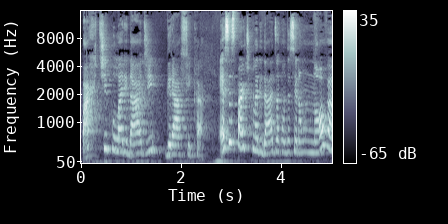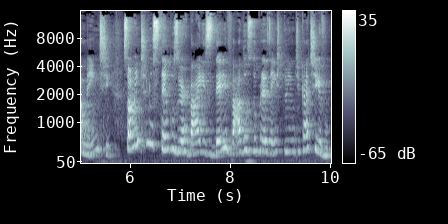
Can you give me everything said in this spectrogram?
particularidade gráfica. Essas particularidades acontecerão novamente somente nos tempos verbais derivados do presente do indicativo,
